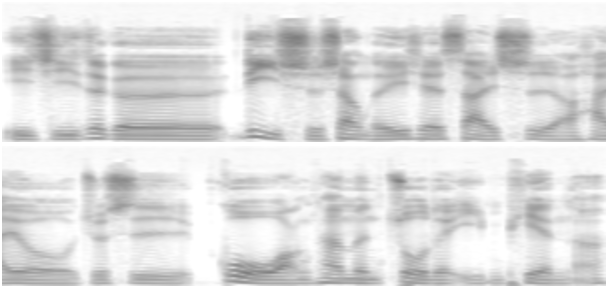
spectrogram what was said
以及这个历史上的一些赛事啊，还有就是过往他们做的影片啊。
